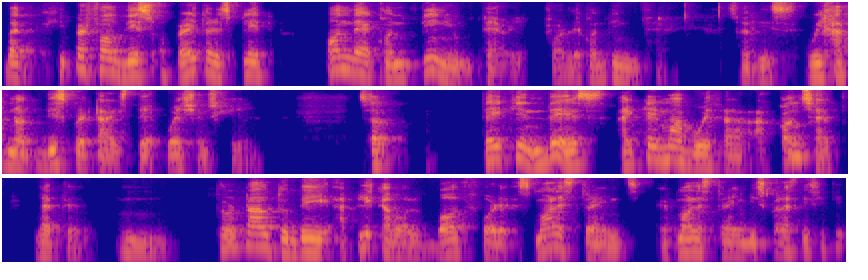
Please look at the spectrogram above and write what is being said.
But he performed this operator split on the continuum theory, for the continuum theory. So this, we have not discretized the equations here. So taking this, I came up with a, a concept that mm, turned out to be applicable both for small strains, small strain viscoelasticity,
